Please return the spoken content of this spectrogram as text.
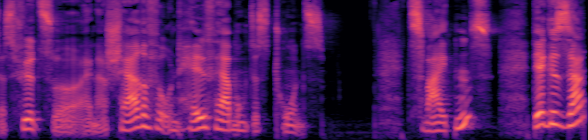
Das führt zu einer Schärfe und Hellfärbung des Tons. Zweitens, der Gesang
